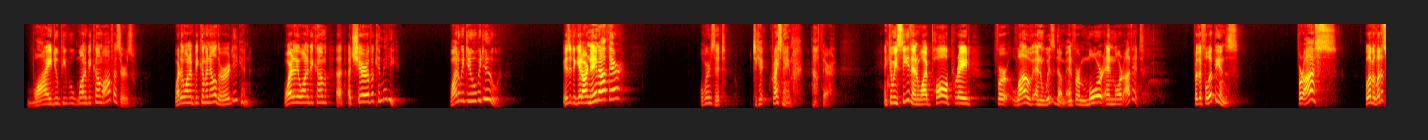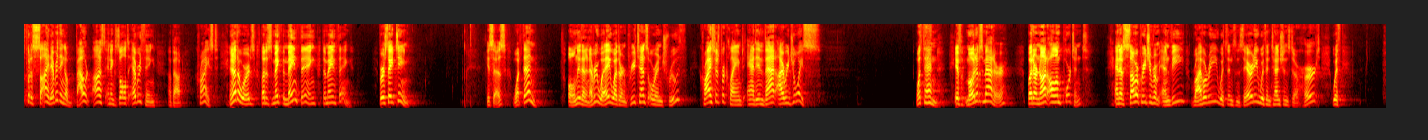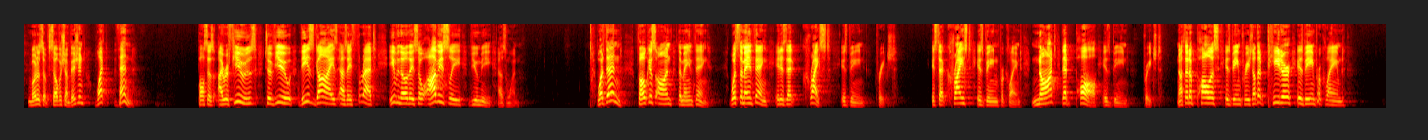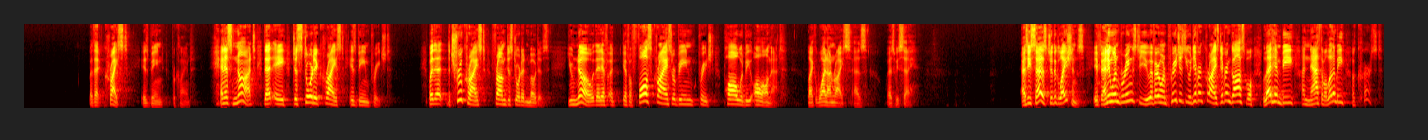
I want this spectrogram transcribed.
Why do people want to become officers? Why do they want to become an elder or a deacon? Why do they want to become a, a chair of a committee? Why do we do what we do? Is it to get our name out there? Or is it to get Christ's name out there? And can we see then why Paul prayed for love and wisdom and for more and more of it? For the Philippians, for us. Beloved, let us put aside everything about us and exalt everything about Christ. In other words, let us make the main thing the main thing. Verse 18, he says, What then? Only that in every way, whether in pretense or in truth, Christ is proclaimed, and in that I rejoice. What then? If motives matter, but are not all important, and if some are preaching from envy, rivalry, with insincerity, with intentions to hurt, with motives of selfish ambition, what then? Paul says, I refuse to view these guys as a threat, even though they so obviously view me as one. What then? Focus on the main thing. What's the main thing? It is that Christ is being preached. It's that Christ is being proclaimed, not that Paul is being preached. Not that Apollos is being preached, not that Peter is being proclaimed, but that Christ is being proclaimed. And it's not that a distorted Christ is being preached, but that the true Christ from distorted motives. You know that if a, if a false Christ were being preached, Paul would be all on that, like white on rice, as, as we say. As he says to the Galatians, if anyone brings to you, if everyone preaches to you a different Christ, different gospel, let him be anathema, let him be accursed.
